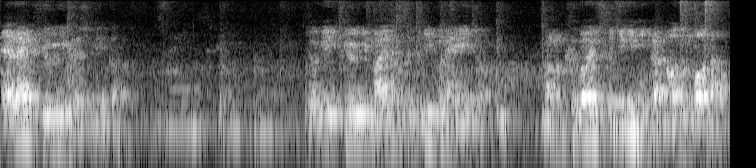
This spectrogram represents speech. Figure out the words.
L의 기울기 몇입니까? 여기 기울기 마이너스 b분의 a죠 그럼 그거의 수직이니까 너는 뭐다?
